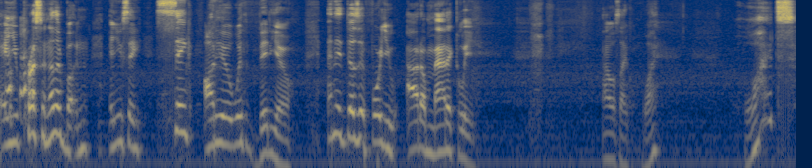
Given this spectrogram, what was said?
and you press another button and you say sync audio with video. And it does it for you automatically. I was like, what? What?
